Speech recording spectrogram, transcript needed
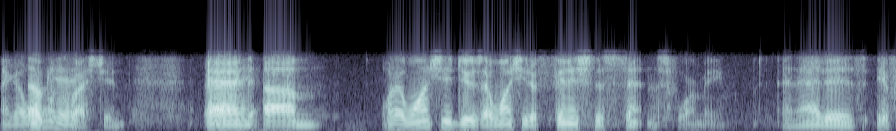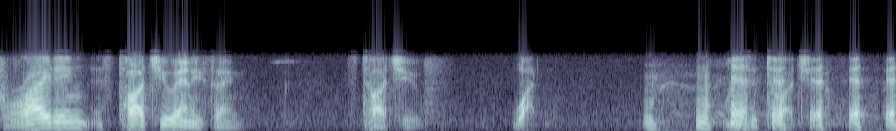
I got one okay. more question, All and um, what I want you to do is I want you to finish this sentence for me, and that is, if writing has taught you anything, taught you what? What has it taught you?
